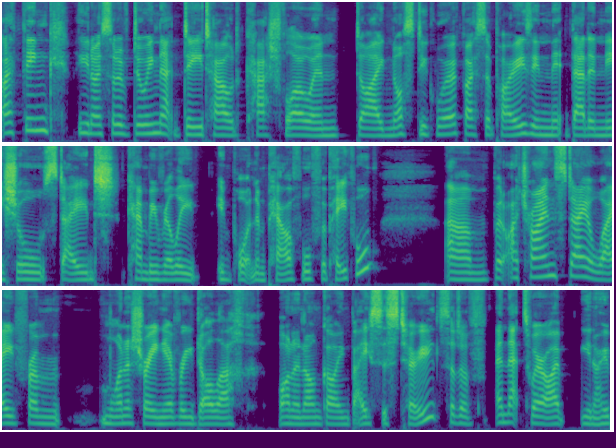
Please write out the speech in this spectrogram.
I think, you know, sort of doing that detailed cash flow and diagnostic work, I suppose, in that initial stage can be really important and powerful for people. Um, but I try and stay away from monitoring every dollar on an ongoing basis too. Sort of, and that's where I, you know,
